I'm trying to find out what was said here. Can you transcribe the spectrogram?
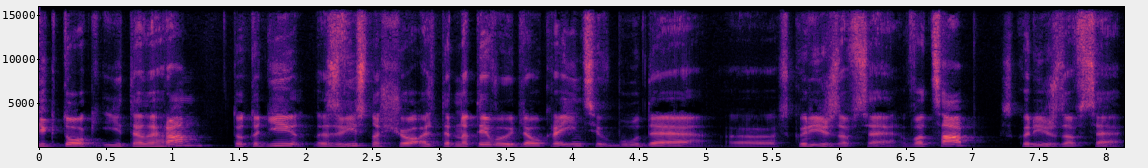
TikTok і Telegram, то тоді, звісно, що альтернативою для українців буде, е, скоріш за все, WhatsApp, скоріш за все,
